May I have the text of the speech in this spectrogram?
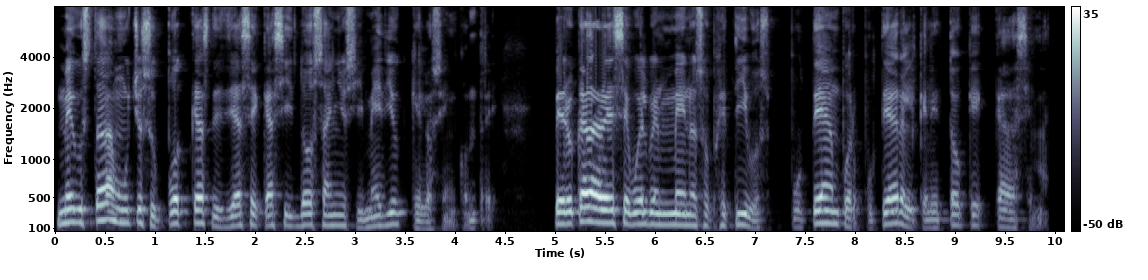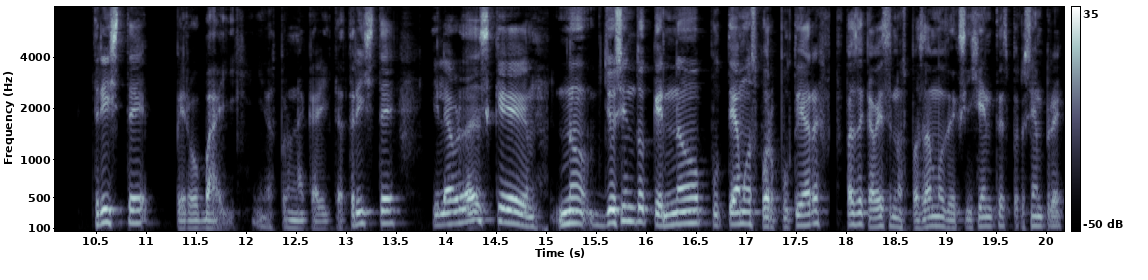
Me gustaba mucho su podcast desde hace casi dos años y medio que los encontré. Pero cada vez se vuelven menos objetivos, putean por putear al que le toque cada semana. Triste, pero bye. Y nos pone una carita triste. Y la verdad es que no, yo siento que no puteamos por putear. Pasa que a veces nos pasamos de exigentes, pero siempre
